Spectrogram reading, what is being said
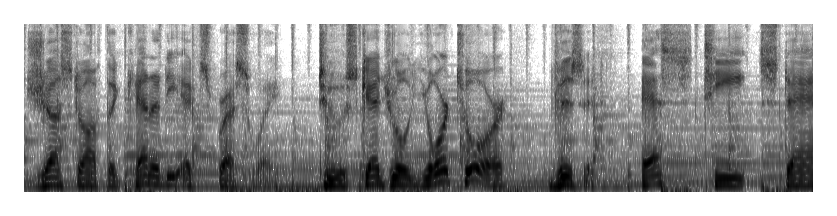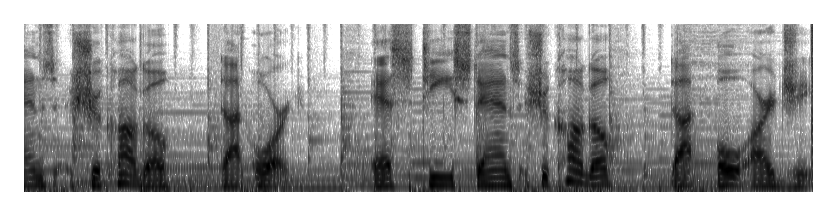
just off the Kennedy Expressway. To schedule your tour, visit ststanschicago.org. ststanschicago.org.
